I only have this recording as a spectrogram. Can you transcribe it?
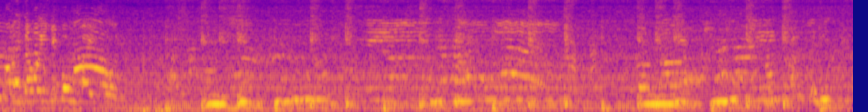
Mo. Ang gawin di Bombay ko. Thank you.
